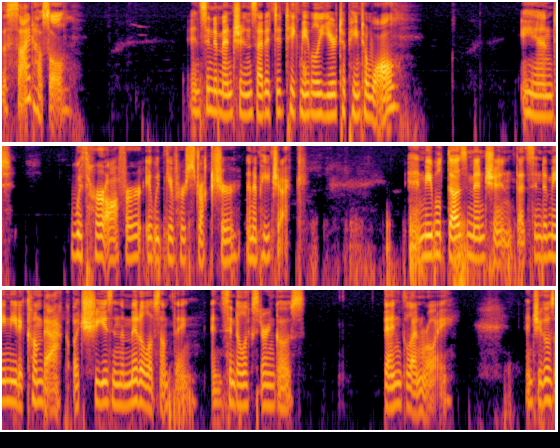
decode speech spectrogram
a side hustle. And cinda mentions that it did take mabel a year to paint a wall. And with her offer it would give her structure and a paycheck and Mabel does mention that Cinda may need a comeback, but she is in the middle of something. And Cinda looks at her and goes, Ben Glenroy. And she goes,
